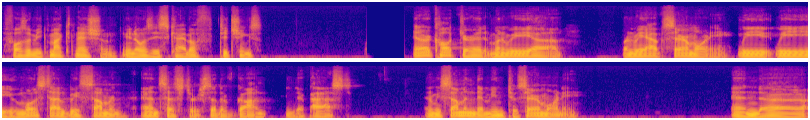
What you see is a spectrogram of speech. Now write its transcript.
for the Mi'kmaq Nation? You know, these kind of teachings. In our culture, when we uh, when we have ceremony, we we most times we summon ancestors that have gone in the past, and we summon them into ceremony and uh,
